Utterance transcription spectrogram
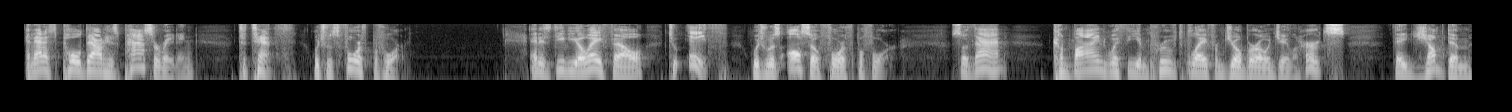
And that has pulled down his passer rating to 10th, which was fourth before. And his DVOA fell to eighth, which was also fourth before. So that, combined with the improved play from Joe Burrow and Jalen Hurts, they jumped him.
